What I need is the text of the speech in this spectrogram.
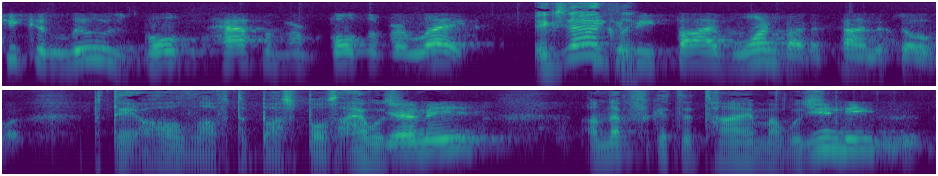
she could lose both half of her both of her legs. Exactly. She could be five one by the time it's over. But they all love the bus balls. I was. You know what I mean? I'll never forget the time I was. You need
